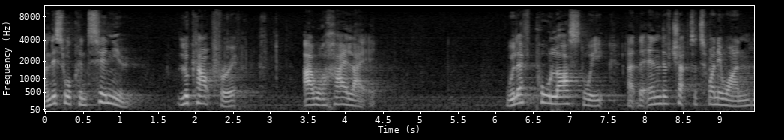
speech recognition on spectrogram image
And this will continue. Look out for it. I will highlight it. We left Paul last week at the end of chapter 21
